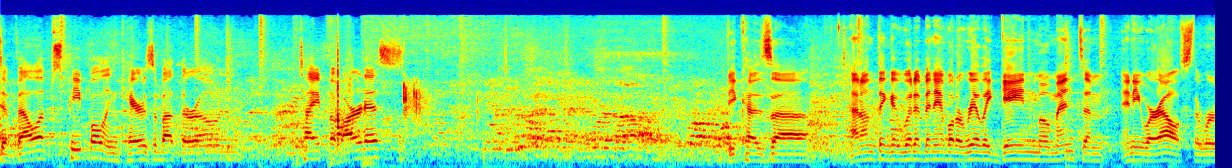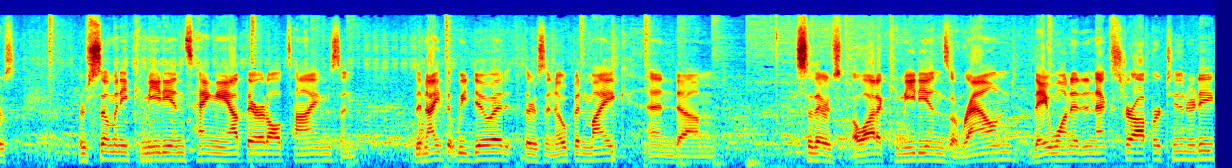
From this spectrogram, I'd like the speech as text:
develops people and cares about their own type of artists. Because uh, I don't think it would have been able to really gain momentum anywhere else. There was, there's so many comedians hanging out there at all times, and the night that we do it, there's an open mic, and um, so there's a lot of comedians around. They wanted an extra opportunity,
